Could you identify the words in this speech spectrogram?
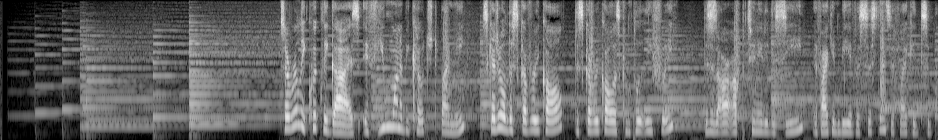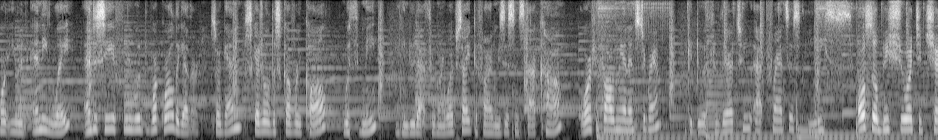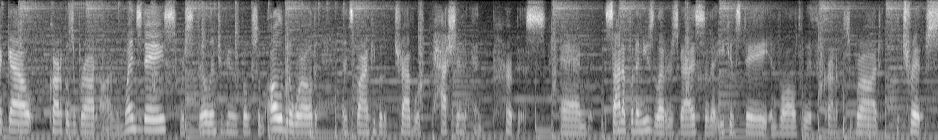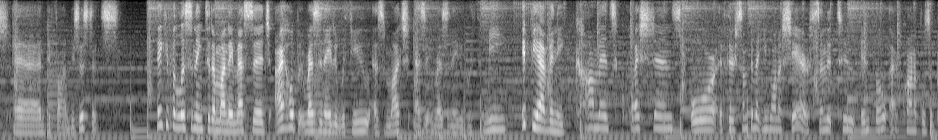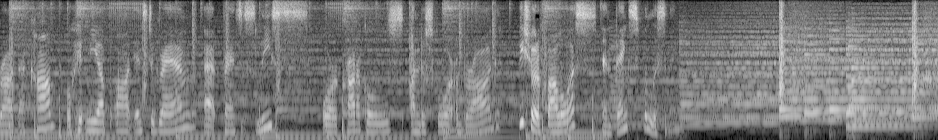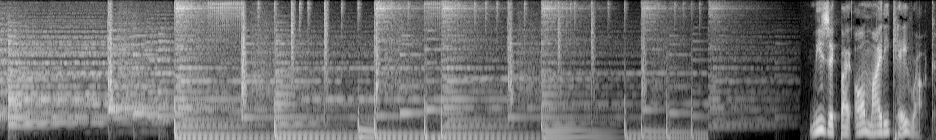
So, really quickly, guys, if you want to be coached by me, schedule a discovery call. Discovery call is completely free. This is our opportunity to see if I can be of assistance, if I could support you in any way, and to see if we would work well together. So, again, schedule a discovery call with me. You can do that through my website, defineresistance.com. Or if you follow me on Instagram, you could do it through there too at Francis Lease. Also, be sure to check out Chronicles Abroad on Wednesdays. We're still interviewing folks from all over the world and inspiring people to travel with passion and purpose. And sign up for the newsletters, guys, so that you can stay involved with Chronicles Abroad, the trips, and Define Resistance. Thank you for listening to the Monday message. I hope it resonated with you as much as it resonated with me. If you have any comments, questions, or if there's something that you want to share, send it to info at chroniclesabroad.com or hit me up on Instagram at Francis Lease or chronicles underscore abroad. Be sure to follow us and thanks for listening. Music by Almighty K Rock.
